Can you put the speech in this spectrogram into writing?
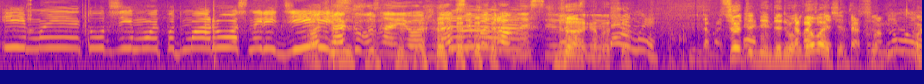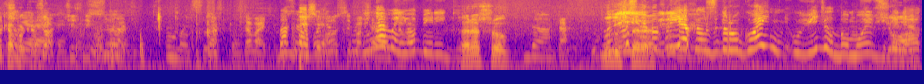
И мы тут зимой под мороз Вот нарядились. так и узнаешь, да, все подробности. Да, Да, хорошо. мы. Ну, давайте. Все, тетя День, дядя Вов, давайте. Вам Ну. Все, счастливо. Давайте. Ой, сладкая. Давайте. Богдаша, ты нам ее береги. Хорошо. Да. Да. Буду Если бы приехал с другой, увидел бы мой взгляд.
